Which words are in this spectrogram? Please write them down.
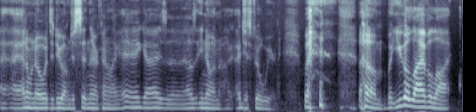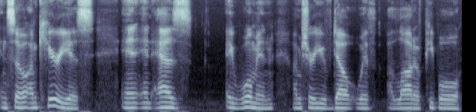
I, I don't know what to do. I'm just sitting there, kind of like, "Hey guys," uh, you know, and I, I, just feel weird. But, um, but you go live a lot, and so I'm curious. And and as a woman, I'm sure you've dealt with a lot of people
